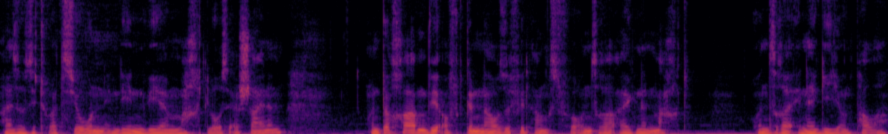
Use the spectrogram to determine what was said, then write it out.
also Situationen, in denen wir machtlos erscheinen, und doch haben wir oft genauso viel Angst vor unserer eigenen Macht, unserer Energie und Power.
